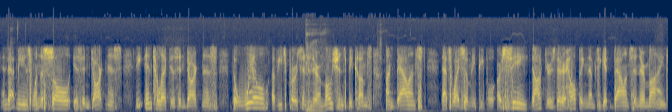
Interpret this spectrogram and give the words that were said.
And that means when the soul is in darkness, the intellect is in darkness, the will of each person and their emotions becomes unbalanced. That's why so many people are seeing doctors that are helping them to get balance in their minds.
